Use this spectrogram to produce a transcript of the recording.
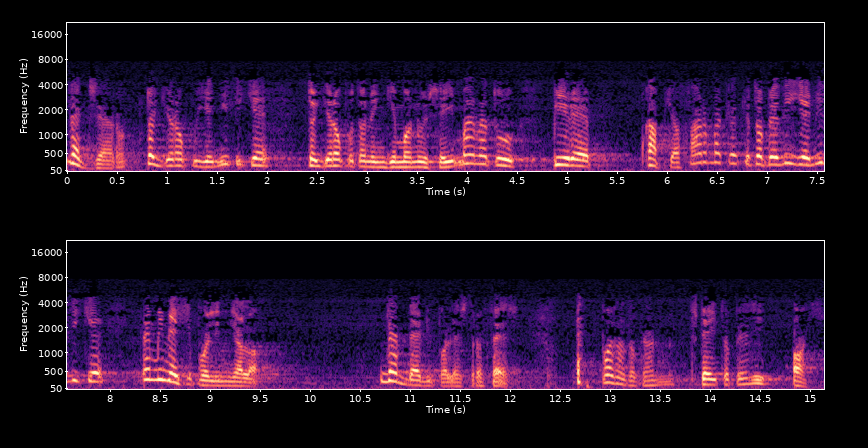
δεν ξέρω. Τον καιρό που γεννήθηκε τον καιρό που τον εγκυμονούσε. Η μάνα του πήρε κάποια φάρμακα και το παιδί γεννήθηκε να μην έχει πολύ μυαλό. Δεν παίρνει πολλές τροφές. ε, πως να το κάνουμε; Φταίει το παιδί; Όχι.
